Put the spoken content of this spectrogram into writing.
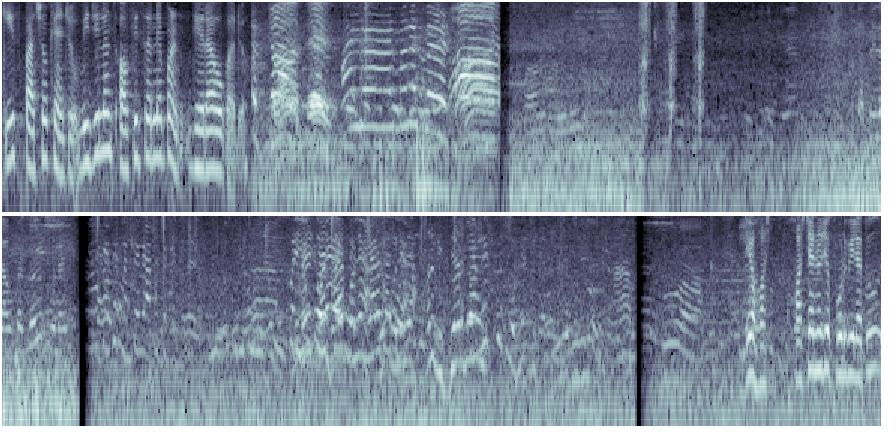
કેસ પાછો ખેંચો. વિજિલન્સ ઓફિસરને પણ ઘેરાવો કર્યો. Higher management! જે હોસ- હોસ્ટેલનું જે ફૂડ બિલ હતું,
